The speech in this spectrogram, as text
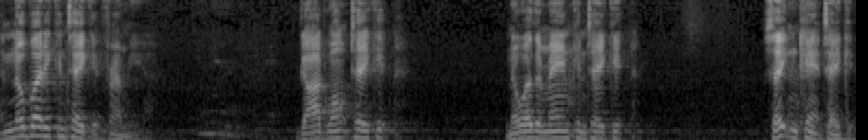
And nobody can take it from you. God won't take it. No other man can take it. Satan can't take it.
